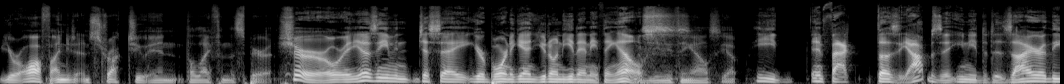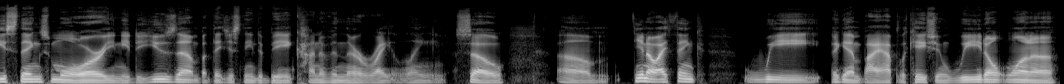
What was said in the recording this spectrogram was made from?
you're off. I need to instruct you in the life and the spirit. Sure, or he doesn't even just say you're born again. You don't need anything else. need anything else. Yep. He, in fact, does the opposite. You need to desire these things more. You need to use them, but they just need to be kind of in their right lane. So, um, you know, I think we, again, by application, we don't want to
